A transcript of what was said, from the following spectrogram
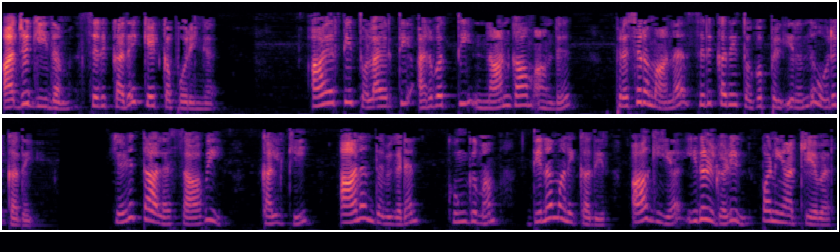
அஜகீதம் சிறுகதை கேட்க போறீங்க. ஆயிரத்தி தொள்ளாயிரத்தி அறுபத்தி நான்காம் ஆண்டு பிரசுரமான சிறுகதை தொகுப்பில் இருந்து ஒரு கதை. எழுத்தாளர் சாவி கல்கி ஆனந்த விகடன் குங்குமம் தினமணி கதிர் ஆகிய இதழ்களில் பணியாற்றியவர்.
